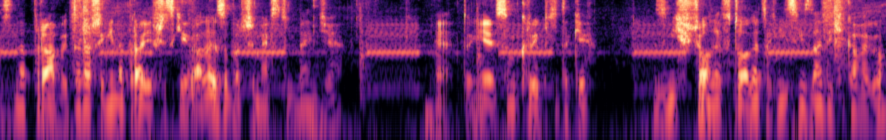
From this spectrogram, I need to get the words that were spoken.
Z naprawy, to raczej nie naprawi wszystkiego, ale zobaczymy jak tym będzie. Nie, to nie są krypty takie zniszczone, w toaletach nic nie znajdę ciekawego.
